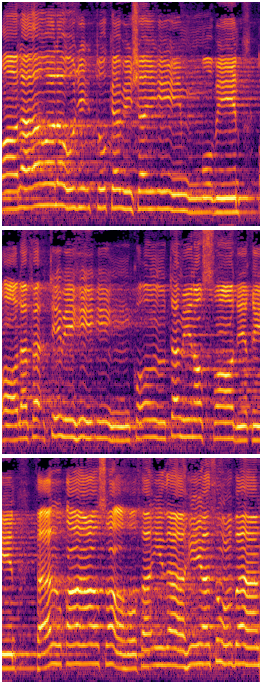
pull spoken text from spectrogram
قال أولو جئتك بشيء مبين قال فأت به إن كنت من الصادقين فألقى عصاه فإذا هي ثعبان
